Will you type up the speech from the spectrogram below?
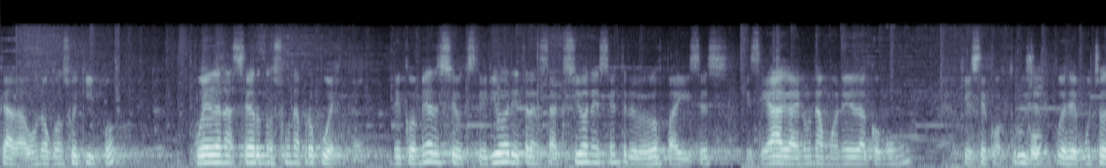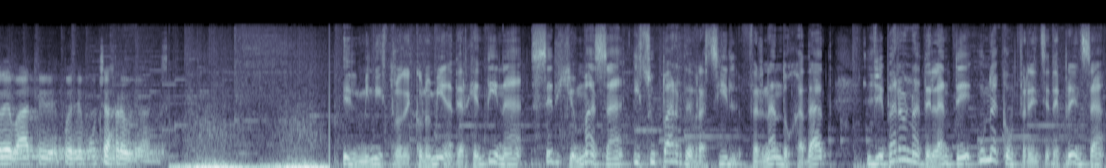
cada uno con su equipo, puedan hacernos una propuesta de comercio exterior y transacciones entre los dos países, que se haga en una moneda común, que se construya después de mucho debate y después de muchas reuniones. El ministro de Economía de Argentina, Sergio Massa, y su par de Brasil, Fernando Haddad, llevaron adelante una conferencia de prensa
